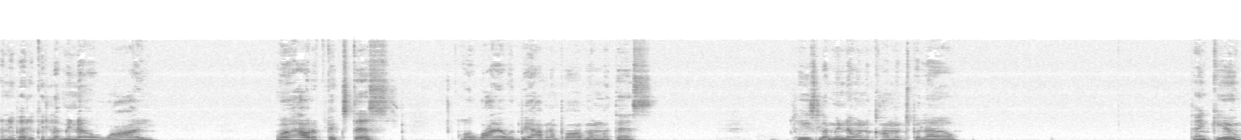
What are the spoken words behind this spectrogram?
Anybody could let me know why or how to fix this or why I would be having a problem with this, please let me know in the comments below. Thank you.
